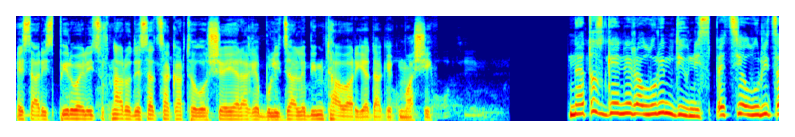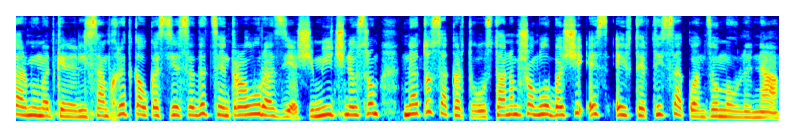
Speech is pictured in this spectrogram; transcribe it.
ეს არის პირველი წვნა, როდესაც საქართველოს შეიარაღებული ძალები მთავარია დაგეგმვაში. ნატოს გენერალური მდივნის სპეციალური წარმომადგენელი სამხრეთ კავკასიასა და ცენტრალურ აზიაში მიიჩნევს, რომ ნატო საქართველოს თანამშრომლობაში ეს ერთ-ერთი საკვანძო მოვლენაა.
